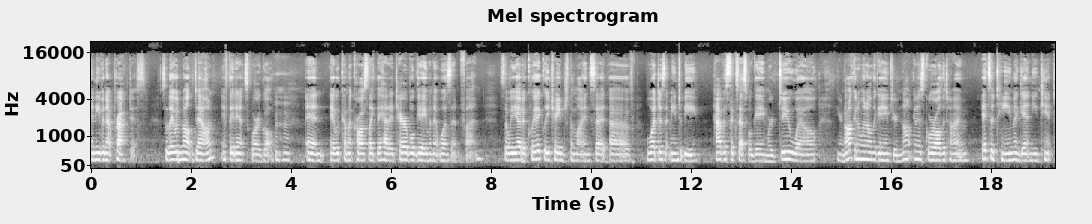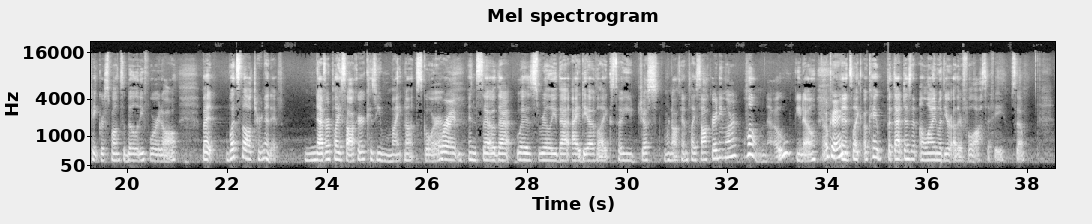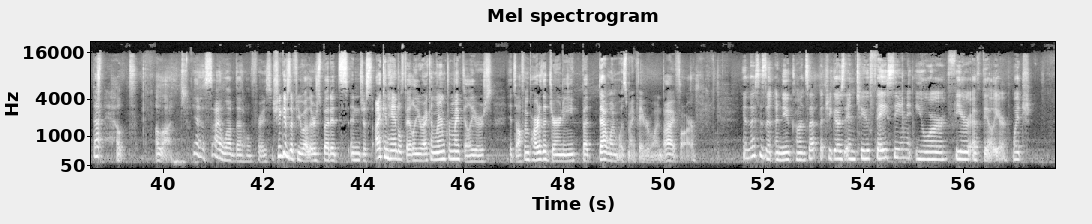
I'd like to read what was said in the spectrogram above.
and even at practice. So they would melt down if they didn't score a goal. And it would come across like they had a terrible game and it wasn't fun. So we had to quickly change the mindset of what does it mean to be have a successful game or do well. You're not going to win all the games. You're not going to score all the time. It's a team. Again, you can't take responsibility for it all. But what's the alternative? Never play soccer because you might not score. Right. And so that was really that idea of like, so you just, we're not going to play soccer anymore? Well, no, you know? Okay. And it's like, okay, but that doesn't align with your other philosophy. So that helped a lot. Yes, I love that whole phrase. She gives a few others, but it's in just I can handle failure. I can learn from my failures. It's often part of the journey, but that one was my favorite one by far. And this isn't a new concept, but she goes into facing your fear of failure, which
